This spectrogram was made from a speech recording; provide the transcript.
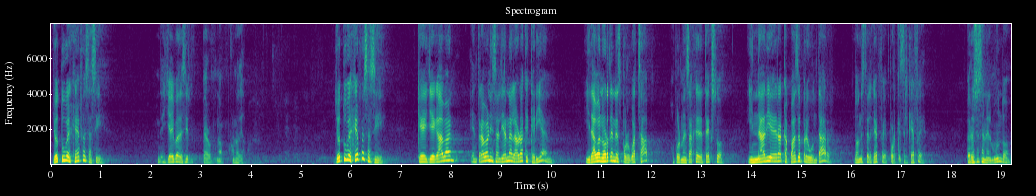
Yo tuve jefes así. Y ya iba a decir, pero no, no digo. Yo tuve jefes así, que llegaban, entraban y salían a la hora que querían. Y daban órdenes por WhatsApp o por mensaje de texto. Y nadie era capaz de preguntar, ¿dónde está el jefe? Porque es el jefe. Pero eso es en el mundo.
